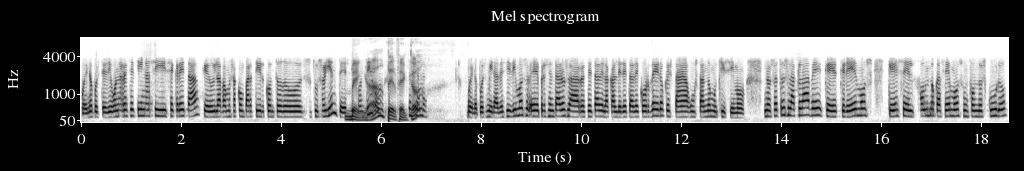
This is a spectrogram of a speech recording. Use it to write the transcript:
Bueno, pues te digo una recetina así secreta que hoy la vamos a compartir con todos tus oyentes. Venga, perfecto. Bueno, pues mira, decidimos eh, presentaros la receta de la caldereta de cordero que está gustando muchísimo. Nosotros la clave que creemos que es el fondo que hacemos, un fondo oscuro,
